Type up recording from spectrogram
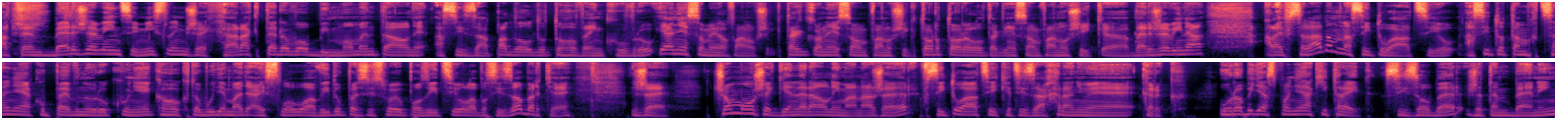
A ten Berževín si myslím, že charakterovo by momentálne asi zapadol do toho Vancouveru. Ja nie som jeho fanúšik. Tak ako nie som fanúšik Tortorelu, tak nie som fanúšik eh, Berževina. Ale vzhľadom na situáciu, asi to tam chce nejakú pevnú ruku niekoho, kto bude mať aj slovo a vydupe si svoju pozíciu, lebo si zoberte, že čo môže generálny manažér v situácii, keď si zachraňuje krk urobiť aspoň nejaký trade. Si zober, že ten Benning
